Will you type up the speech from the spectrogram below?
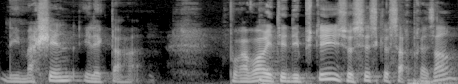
des machines électorales. Pour avoir été député, je sais ce que ça représente.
